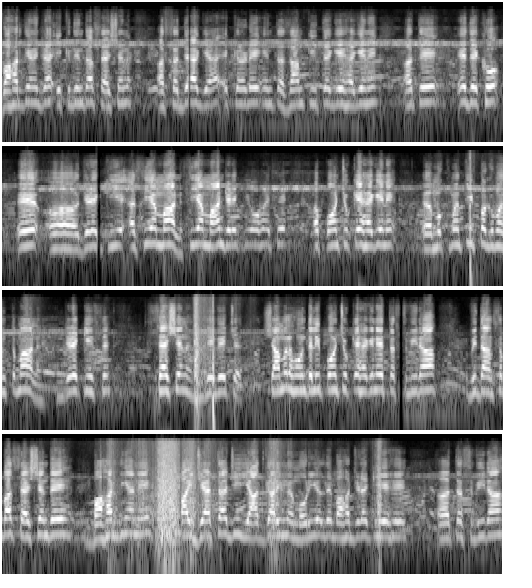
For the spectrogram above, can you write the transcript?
ਬਾਹਰ ਦੀਆਂ ਨੇ ਜਿਹੜਾ ਇੱਕ ਦਿਨ ਦਾ ਸੈਸ਼ਨ ਅ, ਸੱਦਿਆ ਗਿਆ। ਇੱਕ ਕਰੜੇ ਇੰਤਜ਼ਾਮ ਕੀਤੇ ਗਏ ਹੈਗੇ ਨੇ ਅਤੇ ਇਹ ਦੇਖੋ ਇਹ ਅ, ਜਿਹੜੇ ਕੀ ਸੀਐਮ ਮਾਨ ਸੀਐਮ ਮਾਨ ਜਿਹੜੇ ਕੀ ਉਹ ਇੱਥੇ ਪਹੁੰਚ ਚੁੱਕੇ ਹੈਗੇ ਨੇ। ਮੁੱਖ ਮੰਤਰੀ ਭਗਵੰਤ ਮਾਨ ਜਿਹੜੇ ਕਿ ਇਸ ਸੈਸ਼ਨ ਦੇ ਵਿੱਚ ਸ਼ਾਮਲ ਹੋਣ ਦੇ ਲਈ ਪਹੁੰਚ ਚੁੱਕੇ ਹੈਗੇ ਨੇ। ਤਸਵੀਰਾਂ ਵਿਧਾਨ ਸਭਾ ਸੈਸ਼ਨ ਦੇ ਬਾਹਰ ਦੀਆਂ ਨੇ। ਭਾਈ ਜੈਤਾ ਜੀ, ਯਾਦਗਾਰੀ ਮੈਮੋਰੀਅਲ ਦੇ ਬਾਹਰ ਜਿਹੜਾ ਕਿ ਇਹ ਤਸਵੀਰਾਂ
